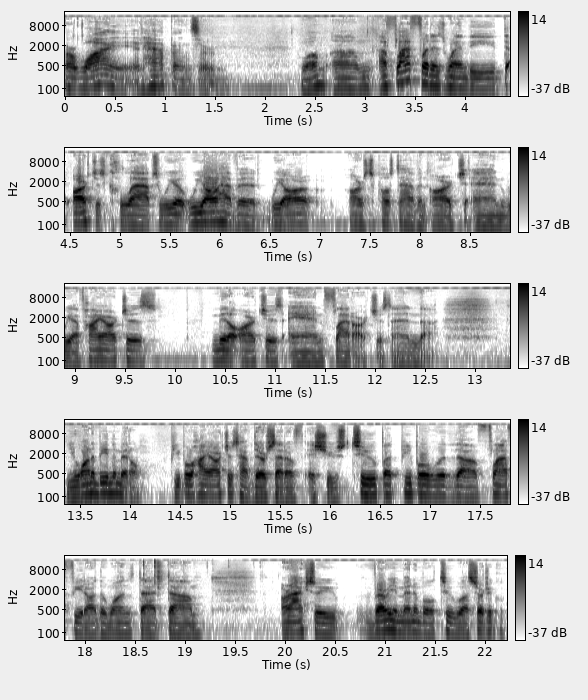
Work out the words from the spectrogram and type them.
or why it happens or Well, um, a flat foot is when the, the arches collapse. We, we all have a, we are, are supposed to have an arch, and we have high arches, middle arches, and flat arches. And uh, you want to be in the middle. People with high arches have their set of issues too, but people with uh, flat feet are the ones that um, are actually very amenable to uh, surgical,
